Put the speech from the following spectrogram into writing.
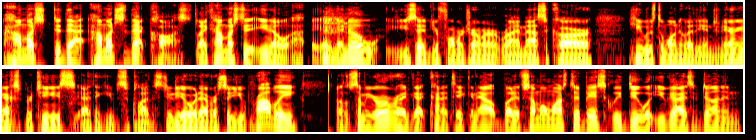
How much did that? How much did that cost? Like, how much did you know? I, I know you said your former drummer Ryan Massacre, he was the one who had the engineering expertise. I think he supplied the studio or whatever. So you probably uh, some of your overhead got kind of taken out. But if someone wants to basically do what you guys have done and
